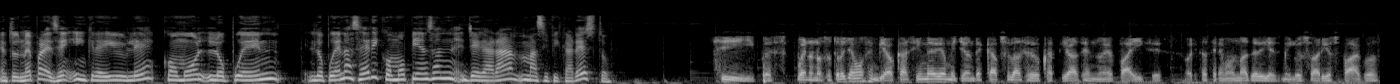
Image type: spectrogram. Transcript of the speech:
Entonces me parece increíble cómo lo pueden, lo pueden hacer y cómo piensan llegar a masificar esto. Sí, pues bueno, nosotros ya hemos enviado casi medio millón de cápsulas educativas en nueve países. Ahorita tenemos más de 10.000 usuarios pagos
